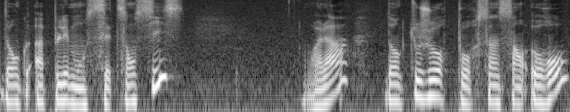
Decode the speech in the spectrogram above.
donc appeler mon 706. Voilà. Donc toujours pour 500 euros.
